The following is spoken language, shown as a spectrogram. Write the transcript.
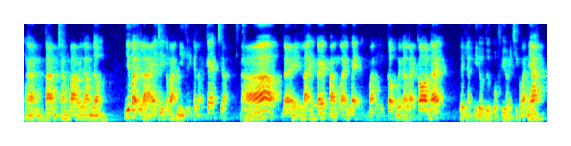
ngàn 835 đồng. Như vậy là anh chị các bạn nhìn thấy cái lãi kép chưa đó, đấy, lãi kép bằng lãi mẹ, bằng cộng với cả lãi con đấy. Đây là khi đầu tư cổ phiếu anh chị các bạn nha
